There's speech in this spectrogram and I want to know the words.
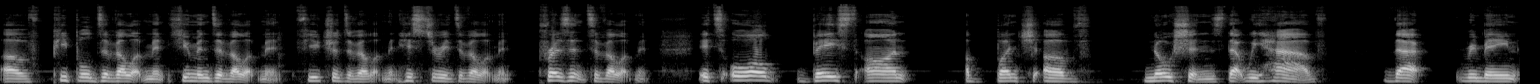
of people development, human development, future development, history development, present development it's all based on a bunch of notions that we have that remain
